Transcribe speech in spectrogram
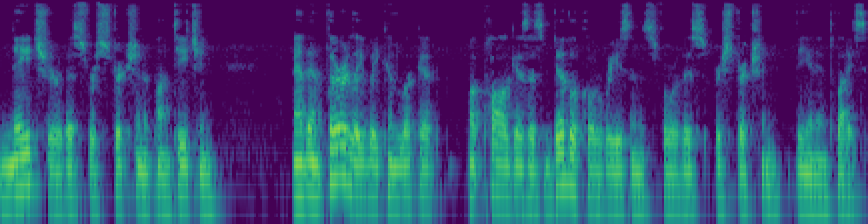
nature of this restriction upon teaching? And then thirdly, we can look at what Paul gives us biblical reasons for this restriction being in place.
